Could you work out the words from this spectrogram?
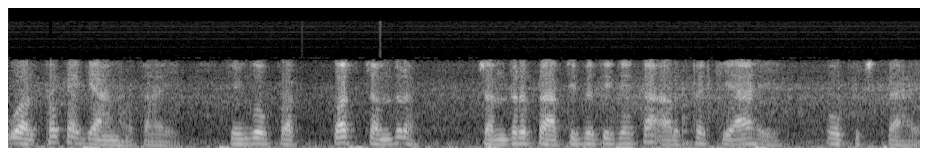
वो अर्थ का ज्ञान होता है। क्योंकि प्रकट चंद्र चंद्र प्रातिपदिक का अर्थ क्या है, वो पूछता है।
